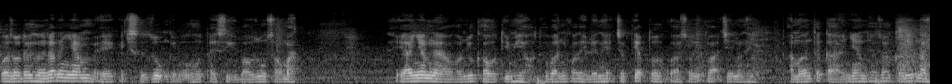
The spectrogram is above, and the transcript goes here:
Vừa rồi tôi hướng dẫn anh em về cách sử dụng cái bộ hột tài xỉu bảo dung sáu mặt thì anh em nào có nhu cầu tìm hiểu tư vấn có thể liên hệ trực tiếp tôi qua số điện thoại trên màn hình. Cảm ơn tất cả anh em theo dõi clip này.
